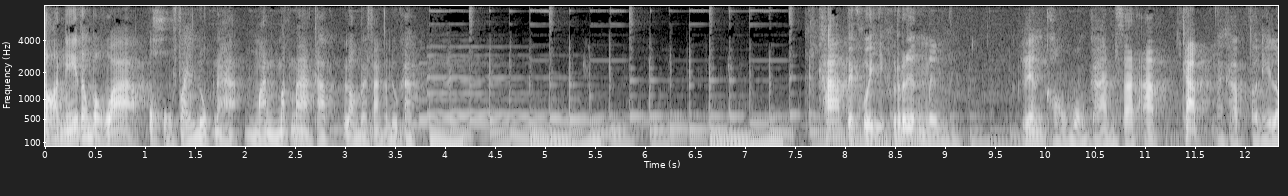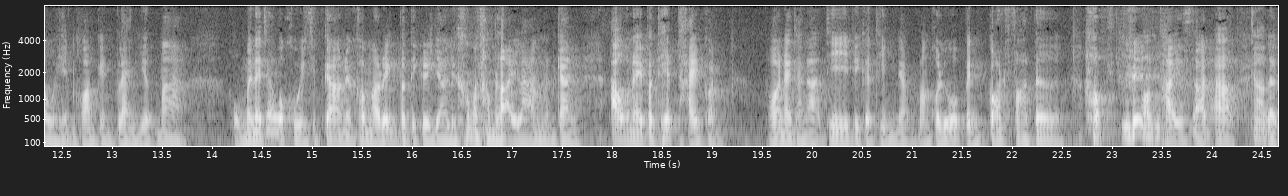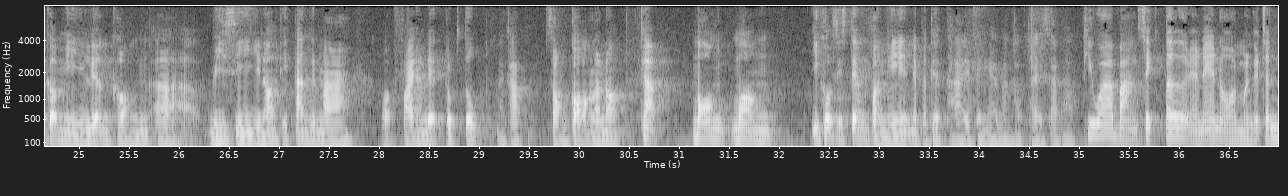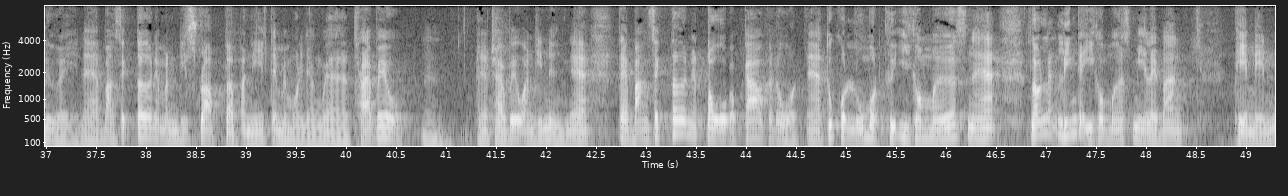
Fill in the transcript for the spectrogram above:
ตอนนี้ต้องบอกว่า โอ้โห ไฟลุกนะฮะ มันมาก ๆ ครับ ลองไปฟังกันดูครับ ข้ามไปคุยอีกเรื่องหนึ่งเรื่องของวงการสตาร์ทอัพครับนะครับตอนนี้เราเห็นความเปลี่ยนแปลงเยอะมาก ผมไม่แน่ใจว่าโควิด -19 เนี่ยเข้ามาเร่งปฏิกิริยาหรือเข้ามาทำลายล้างเหมือนกัน เอาในประเทศไทยก่อน เพราะว่าในฐานะที่พี่กระทิงเนี่ยบางคนเรียกว่าเป็น godfather of of Thai startup ครับแล้วก็มีเรื่องของอา VC เนาะที่ตั้งขึ้นมาว่า500ตุ๊กๆนะครับสองกองแล้วเนาะครับมองมอง อีโค y ิสเต็มตอนนี้ในประเทศไทยเป็นยังไงบ้างครับไทยสตาร์ทอัพพี่ว่าบาง sector เนี่ยแน่นอนมันก็จะเหนื่อยนะฮะบาง sector เนี่ยมัน disrupt แบบอันนี้เต็มไปหมดอย่างเอ่อ travel นะ travel วันที่หนึ่งนะฮะแต่บาง sector เนี่ยโตแบบก้าวกระโดดนะฮะทุกคนรู้หมดคือ e-commerce นะฮะแล้วลิงก์กับ e-commerce มีอะไรบ้าง payment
